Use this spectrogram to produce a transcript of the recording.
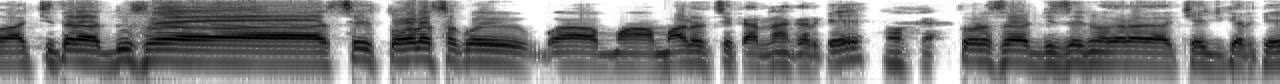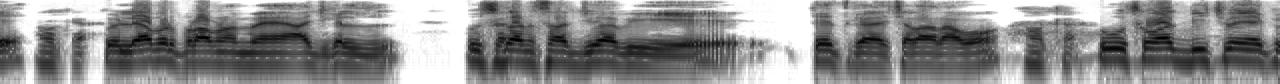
अच्छी तरह दूसरा से थोड़ा सा कोई मॉडल से करना करके थोड़ा सा डिज़ाइन वगैरह चेंज करके तो लेबर प्रॉब्लम है आजकल उसके अनुसार जो अभी खेत का चला रहा हूँ। तो उसके बाद बीच में एक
